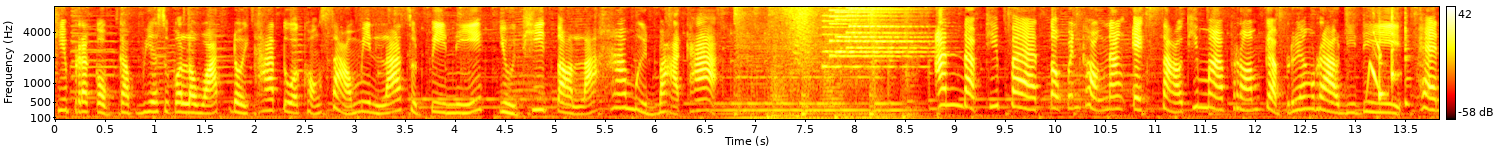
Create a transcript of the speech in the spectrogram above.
ที่ประกบกับเวียสุกลวัตโดยค่าตัวของสาวมินล่าสุดปีนี้อยู่ที่ตอนละ 50,000 บาทค่ะ อันดับที่ 8 ตกเป็นของนางเอกสาวที่มาพร้อมกับเรื่องราวดีๆ แพน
